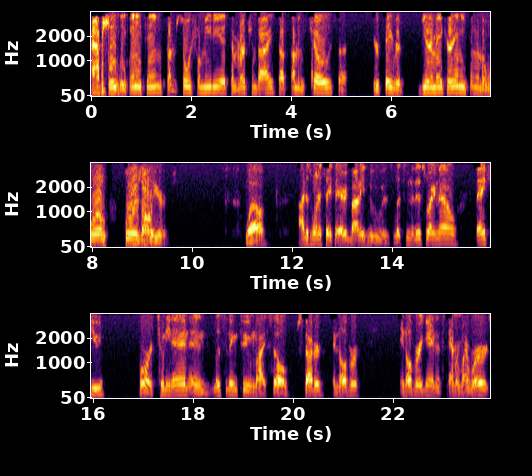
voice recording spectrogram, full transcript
absolutely anything from social media to merchandise, upcoming shows, uh, your favorite gear maker, anything in the world, floor is all yours. Well, I just want to say to everybody who is listening to this right now, thank you for tuning in and listening to myself stutter and over and over again and stammer my words.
